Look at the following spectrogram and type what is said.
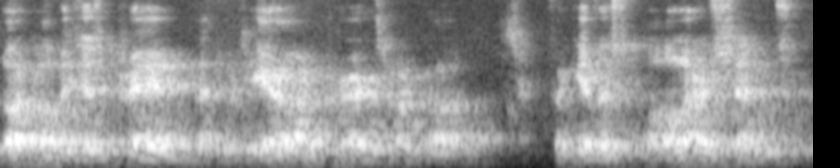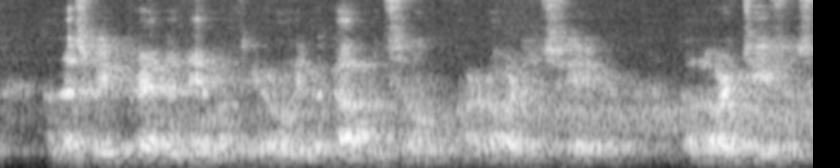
Lord God, we just pray that you would hear our prayers, Lord God. Forgive us all our sins and this we pray in the name of your only begotten Son, our Lord and Saviour, the Lord Jesus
